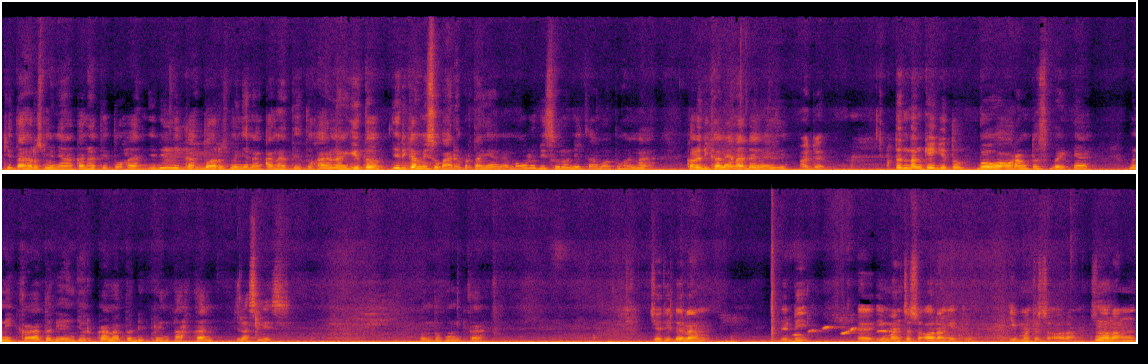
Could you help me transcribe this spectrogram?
Kita harus menyenangkan hati Tuhan. Jadi nikah Hmm. tuh harus menyenangkan hati Tuhan. Nah gitu. Jadi kami suka ada pertanyaan emang lu disuruh nikah sama Tuhan? Nah kalau di kalian ada nggak sih? Ada. Tentang kayak gitu bahwa orang tuh sebaiknya menikah atau dianjurkan atau diperintahkan jelas nis untuk menikah. Jadi dalam jadi eh, iman seseorang itu iman seseorang seorang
